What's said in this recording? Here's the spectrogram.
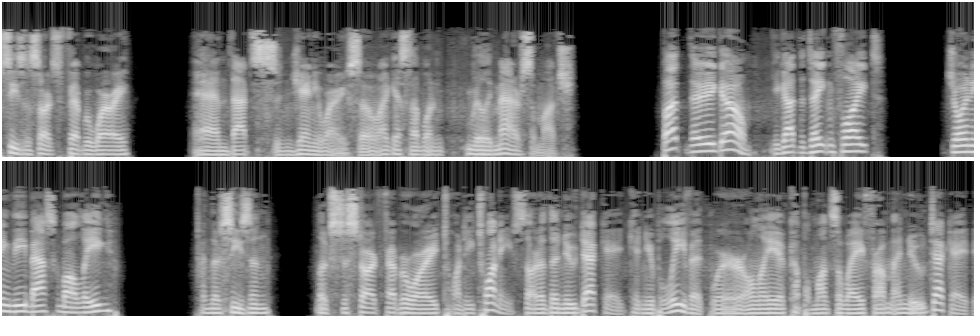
season starts February, and that's in January, so I guess that wouldn't really matter so much. But there you go. You got the Dayton flight joining the basketball league, and their season looks to start February 2020, start of the new decade. Can you believe it? We're only a couple months away from a new decade.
